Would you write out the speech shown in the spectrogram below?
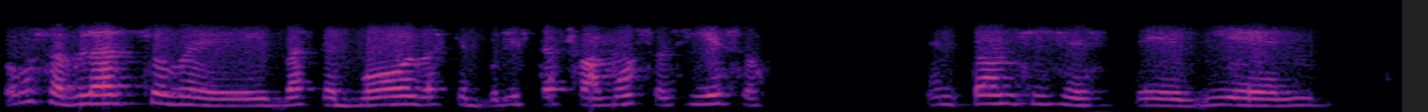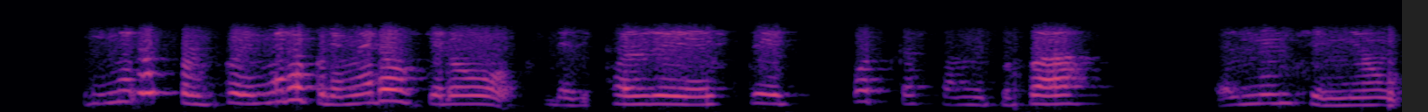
vamos a hablar sobre basquetbol, basquetbolistas famosos y eso. Entonces, este, bien, primero, primero, primero quiero dedicarle este podcast a mi papá. Él me enseñó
